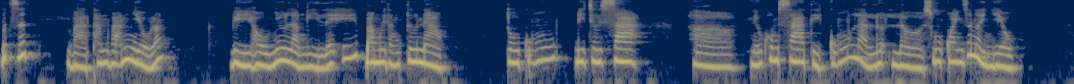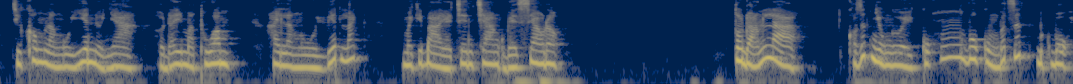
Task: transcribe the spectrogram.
bứt rứt và than vãn nhiều lắm. Vì hầu như là nghỉ lễ 30 tháng 4 nào tôi cũng đi chơi xa. À, nếu không xa thì cũng là lượn lờ xung quanh rất là nhiều chứ không là ngồi yên ở nhà ở đây mà thu âm hay là ngồi viết lách mấy cái bài ở trên trang của bé Seo đâu. Tôi đoán là có rất nhiều người cũng vô cùng bất dứt bực bội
